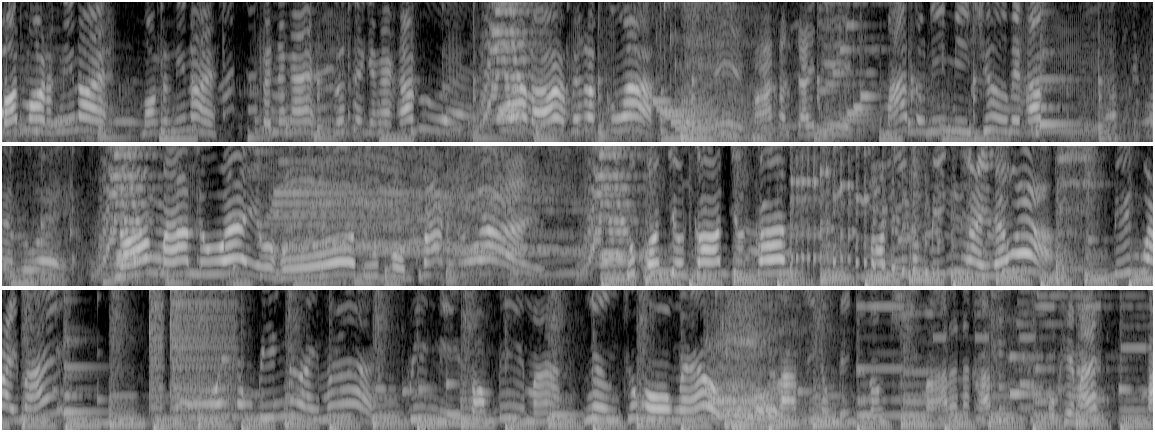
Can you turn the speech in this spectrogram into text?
บอสมองทางนี้หน่อย มองทางนี้หน่อย เป็นยังไง รู้สึกยังไงครับ กลัวเหรอ ไม่ต้องกลัว นี่ม้าเข้าใจดี ม้าตัวนี้มีชื่อไหมครับ ครับชิคแพนรวย น้องมารวย โอ้โห ดูผมตั้งด้วยทุก คนหยุดก่อนหยุดก่อน ตอนนี้น้องบิงเหนื่อยแล้วอะบิงไหวไหมโอ้ยน้องบิงเหนื่อยมาก วิ่งหนีซอมบี้มาหนึ่งชั่วโมงแล้ว เวลาที่น้องบิงจะต้องขี่ม้าแล้วนะครับ โอเคไหมไป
